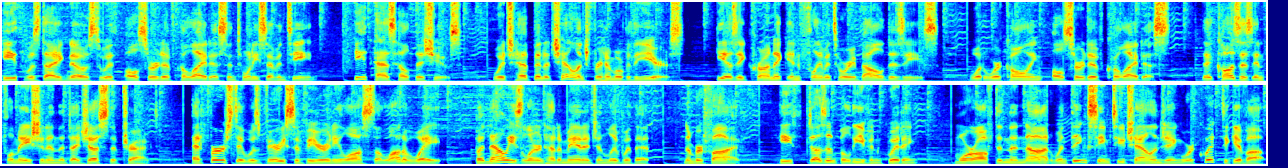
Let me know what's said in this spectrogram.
Heath was diagnosed with ulcerative colitis in 2017. Heath has health issues, which have been a challenge for him over the years. He has a chronic inflammatory bowel disease, what we're calling ulcerative colitis, that causes inflammation in the digestive tract. At first, it was very severe and he lost a lot of weight, but now he's learned how to manage and live with it. Number 5. Heath doesn't believe in quitting. More often than not, when things seem too challenging, we're quick to give up.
